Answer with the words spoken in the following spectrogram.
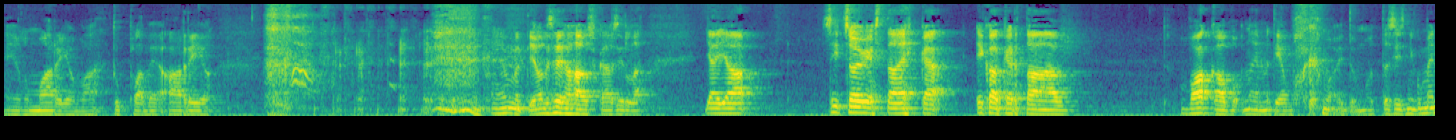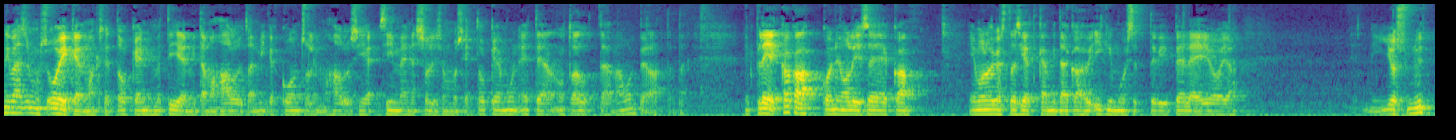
ei ollut Mario, vaan tupla V Arjo. en mä tiedä, oli se ihan hauskaa sillä. Ja, ja sit se oikeastaan ehkä eka kertaa vakavo, no en mä tiedä vakavoitu, mutta siis niin meni vähän semmoiksi oikeammaksi, että okei, nyt mä tiedän mitä mä haluan tai mikä konsoli mä haluaisin. Siinä mennessä oli semmoisia, että okei, mun eteen on otettu tää, mä voin pelata tätä. Niin Pleikka 2 oli se eka. Ei mulla oikeastaan sieltäkään mitään kauhean ikimuistettavia pelejä ole. Ja, niin jos nyt,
